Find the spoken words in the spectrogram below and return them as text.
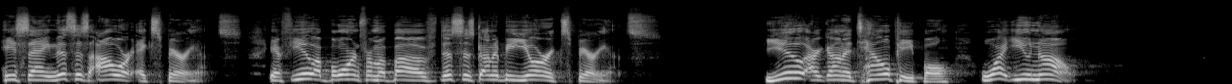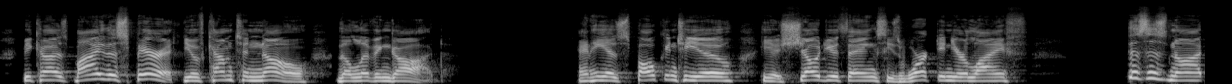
He's saying this is our experience. If you are born from above, this is going to be your experience. You are going to tell people what you know. Because by the Spirit, you've come to know the living God. And He has spoken to you. He has showed you things. He's worked in your life. This is not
